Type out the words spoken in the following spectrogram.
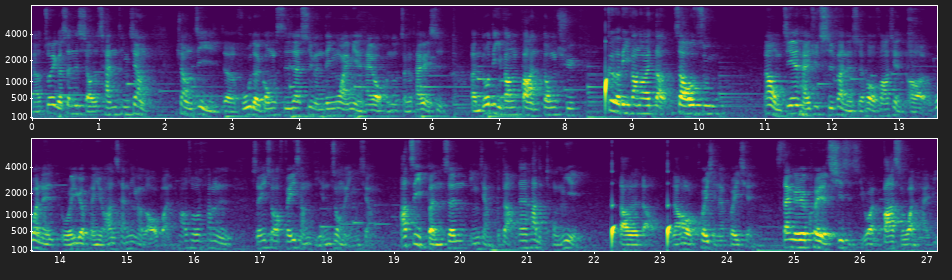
然后做一个甚至小的餐厅，像像自己的服务的公司在西门町外面，还有很多整个台北市很多地方，包含东区各个地方都会到招租。那我们今天还去吃饭的时候，发现哦、呃，问了我一个朋友，他是餐厅的老板，他说他们生意受到非常严重的影响。他自己本身影响不大，但是他的同业倒了倒，然后亏钱的亏钱，三个月亏了七十几万、八十万台币，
